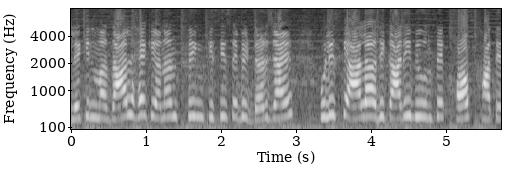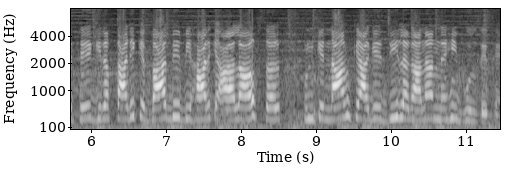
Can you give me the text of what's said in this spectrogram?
लेकिन मजाल है कि अनंत सिंह किसी से भी डर जाए। पुलिस के आला अधिकारी भी उनसे खौफ खाते थे। गिरफ्तारी के बाद भी बिहार के आला अफसर उनके नाम के आगे जी लगाना नहीं भूलते थे।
